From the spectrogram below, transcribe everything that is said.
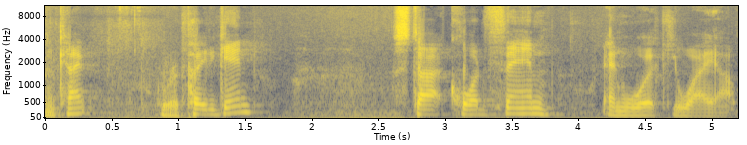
Okay, repeat again. Start quad fem and work your way up.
